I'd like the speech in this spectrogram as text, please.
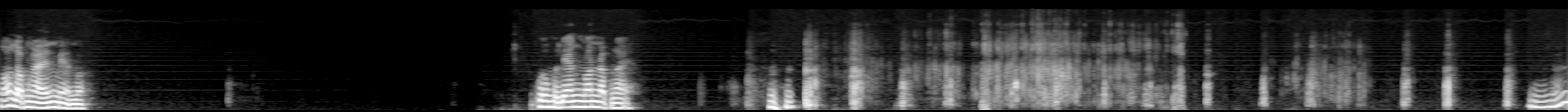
นอนหลับง่ายนั่นแม่นบ่เพื่อมาแรงนอนหลับง่ายอืม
